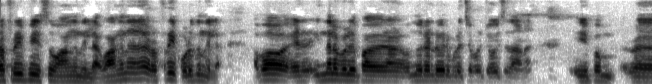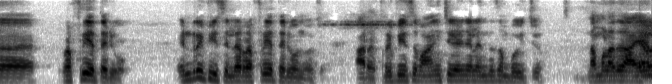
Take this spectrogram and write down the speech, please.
റെഫറി ഫീസ് വാങ്ങുന്നില്ല. വാങ്ങുന്ന റെഫറി കൊടുക്കുന്നില്ല. അപ്പോൾ ഇന്നലെ വിളി ഒന്ന് രണ്ടുപേർ വിളിച്ചപ്പോൾ ചോദിച്ചതാണ് ഇപ്പം റെഫറിയെ തരുമോ എൻട്രി ഫീസ് ഇല്ല റെഫറിയെ തരുമോ വെച്ചു. ആ റെഫറി ഫീസ് വാങ്ങിച്ചു കഴിഞ്ഞാൽ എന്ത് സംഭവിച്ചു? നമ്മളത് അയാൾ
